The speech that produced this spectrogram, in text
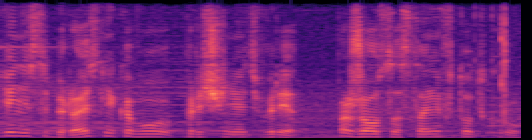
я не собираюсь никого причинять вред. Пожалуйста, стань в тот круг.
